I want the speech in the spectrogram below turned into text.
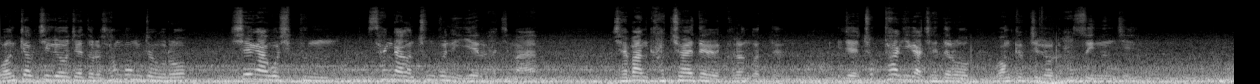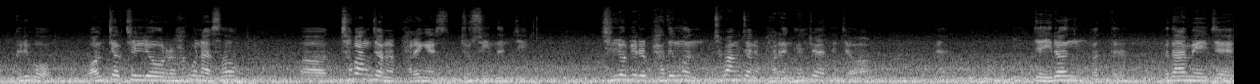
원격 진료 제도를 성공적으로 시행하고 싶은 생각은 충분히 이해를 하지만 제반 갖춰야 될 그런 것들 이제 촉탁이가 제대로 원격 진료를 할 수 있는지 그리고 원격 진료를 하고 나서 어, 처방전을 발행해 줄 수 있는지 진료비를 받으면 처방전을 발행해 줘야 되죠. 네? 이제 이런 것들 그 다음에 이제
